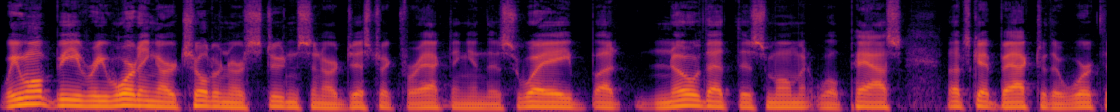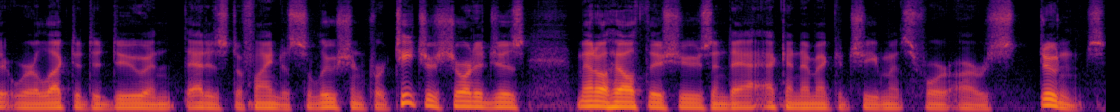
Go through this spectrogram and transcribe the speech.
We won't be rewarding our children or students in our district for acting in this way, but know that this moment will pass. Let's get back to the work that we're elected to do, and that is to find a solution for teacher shortages, mental health issues, and academic achievements for our students.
